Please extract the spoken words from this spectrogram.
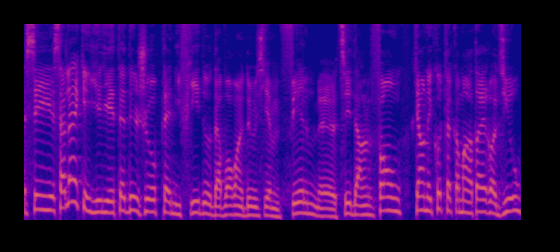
c'est, ça a l'air qu'il était déjà planifié d'avoir un deuxième film. Euh, dans le fond, quand on écoute le commentaire audio,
